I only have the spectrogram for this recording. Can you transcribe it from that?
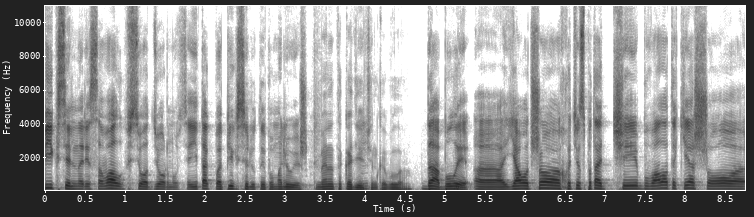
піксель нарисував, все, дернувся. І так по пікселю ти помалюєш. У мене така дівчинка була. Да, були. Е, я от що хотів спитати, чи бувало таке, що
